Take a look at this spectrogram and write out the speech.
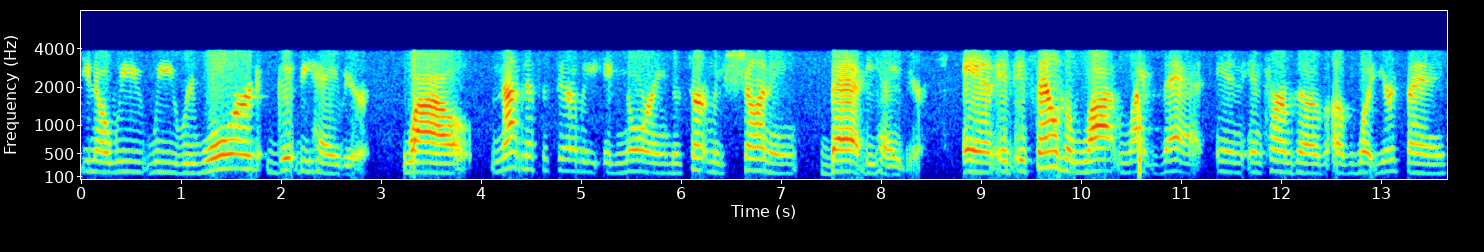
You know, we we reward good behavior while not necessarily ignoring but certainly shunning bad behavior. And it, it sounds a lot like that in in terms of of what you're saying.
